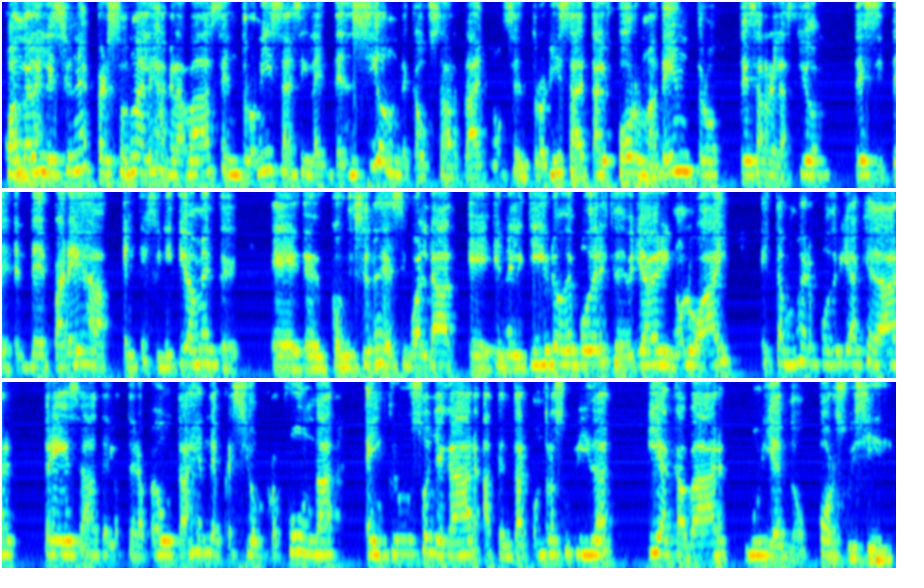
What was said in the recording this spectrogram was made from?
Cuando las lesiones personales agravadas se entronizan, es decir, la intención de causar daño se entroniza de tal forma dentro de esa relación de, pareja, en definitivamente eh, eh, condiciones de desigualdad, eh, en el equilibrio de poderes que debería haber y no lo hay, esta mujer podría quedar presa de los terapeutas en depresión profunda e incluso llegar a atentar contra su vida y acabar muriendo por suicidio.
